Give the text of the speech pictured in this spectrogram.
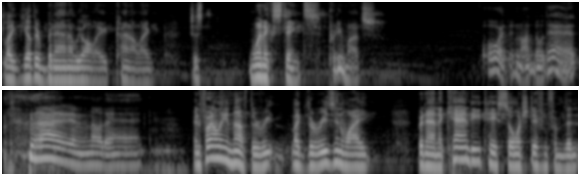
like the other banana we all ate kind of like just went extinct pretty much. Oh, I did not know that. I didn't know that. And funnily enough, the re- like the reason why banana candy tastes so much different from the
